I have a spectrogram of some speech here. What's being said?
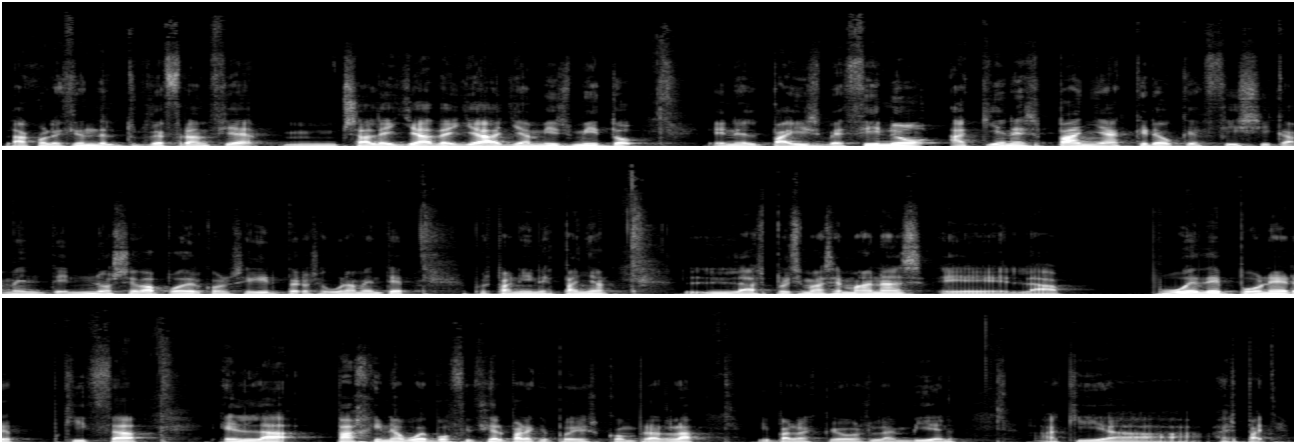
la colección del Tour de Francia mm, sale ya de ya, ya mismito en el país vecino. Aquí en España creo que físicamente no se va a poder conseguir, pero seguramente pues Panini España las próximas semanas la puede poner quizá en la página web oficial para que podáis comprarla y para que os la envíen aquí a, España.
